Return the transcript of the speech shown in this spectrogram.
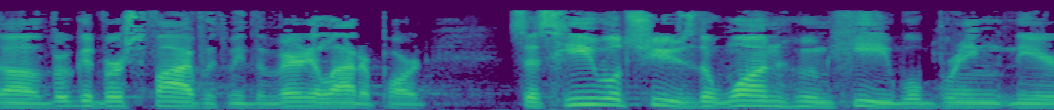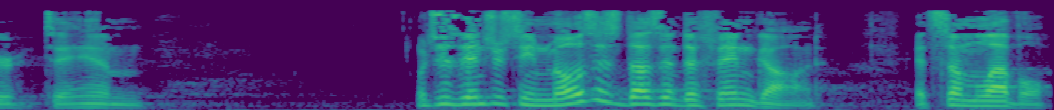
uh, good verse 5 with me, the very latter part. It says, he will choose the one whom he will bring near to him. Which is interesting. Moses doesn't defend God at some level.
